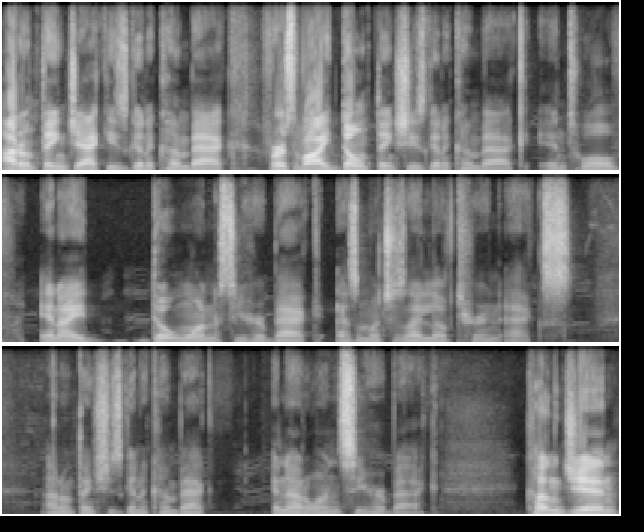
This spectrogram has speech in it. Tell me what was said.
I don't think Jacqui's going to come back. First of all, I don't think she's going to come back in 12. And I don't want to see her back as much as I loved her in X. I don't think she's going to come back. And I don't want to see her back. Kung Jin,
